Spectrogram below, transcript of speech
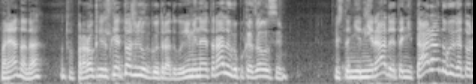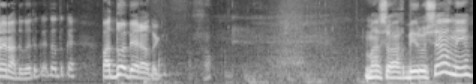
Понятно, да? Вот пророк Ихискель тоже видел какую-то радугу. Именно эта радуга показалась им. То есть это не, не радуга, это не та радуга, которая радуга, это, это такое подобие радуги. Машуах Бирушалми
